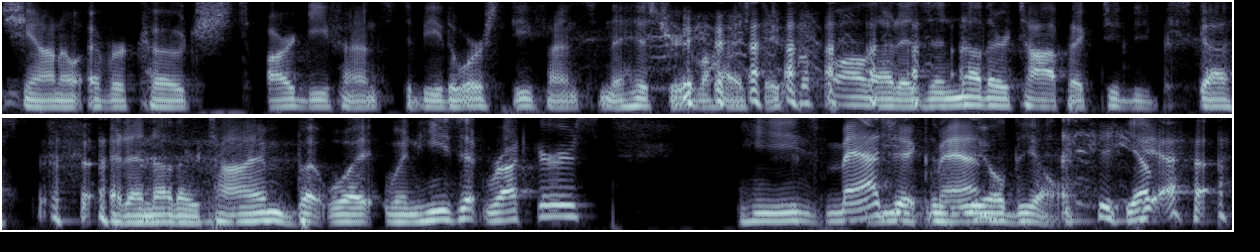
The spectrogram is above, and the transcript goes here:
Schiano ever coached our defense to be the worst defense in the history of Ohio State football. That is another topic to be discussed at another time. But what, when he's at Rutgers, He's it's magic, he's man. Real deal. Yep. yeah,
